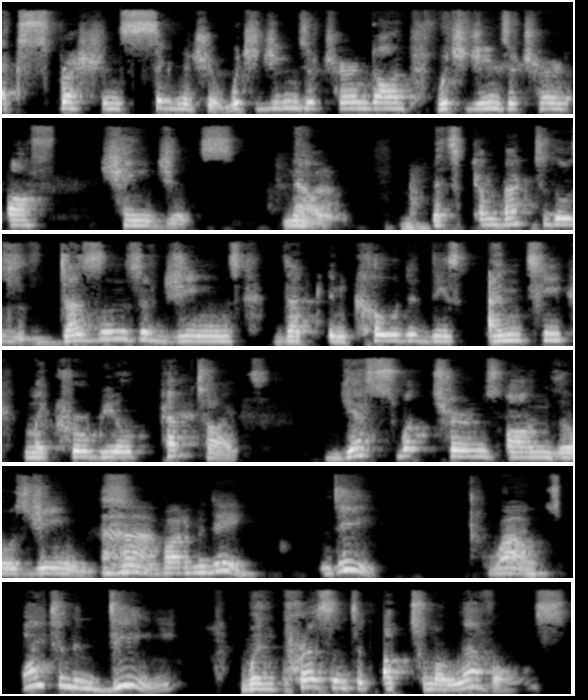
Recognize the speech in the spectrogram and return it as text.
expression signature, which genes are turned on, which genes are turned off, changes. Now, let's come back to those dozens of genes that encoded these antimicrobial peptides. Guess what turns on those genes? Uh-huh, vitamin D. D. Wow. Vitamin D, when present at optimal levels,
